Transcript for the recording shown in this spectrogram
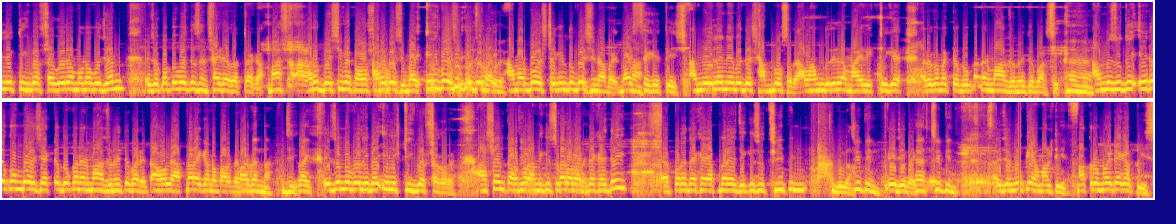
ইলেকট্রিক ব্যবসা করে মনে বুঝেন এই যে কত পাইতেছেন? ষাট হাজার টাকা। মাস আরও বেশি ভাই পাওয়া আরও বেশি। ভাই এই এই যে ভাই করে। আমার বয়সটা কিন্তু বেশি না ভাই বাইশ থেকে তেইশ। আমি এই লাইনে বেঁধে সাত বছরে আলহামদুলিল্লাহ মা ইলেকট্রিকে এরকম একটা দোকানের মহাজন হইতে পারছি। হ্যাঁ, হ্যাঁ। আমি যদি এরকম বয়সে একটা দোকানের মহাজন হইতে পারি তাহলে আপনারা কেন পারবেন পারবেন না। জি। এই জন্য বলি ভাই ইলেকট্রিক ব্যবসা করেন। আসেন তারপর আমি কিছু প্রোডাক্ট দেখাই দেই। তারপরে দেখাই আপনারা এই যে কিছু থ্রি পিনগুলা। থ্রি পিন এই যে ভাই। হ্যাঁ থ্রি পিন এই যে নোকিয়া মাল্টি মাত্র নয় টাকা পিস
